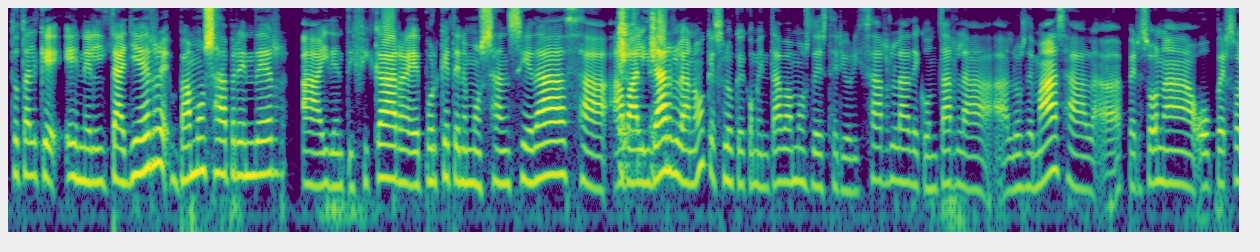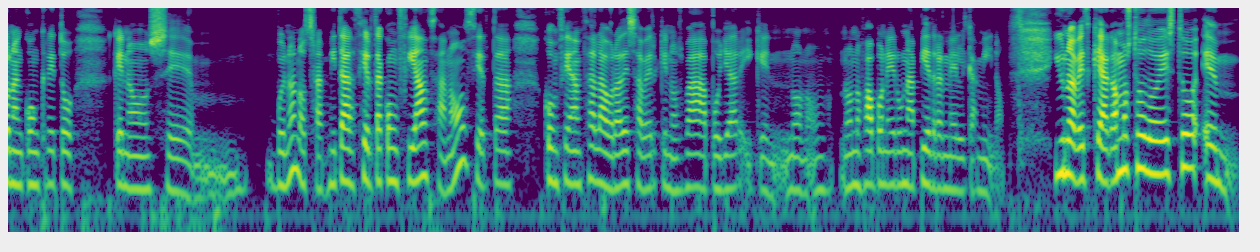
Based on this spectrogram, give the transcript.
Total, que en el taller vamos a aprender a identificar eh, por qué tenemos ansiedad, a, validarla, ¿no? que es lo que comentábamos, de exteriorizarla, de contarla a los demás, a la persona o persona en concreto que nos, eh, bueno, nos transmita cierta confianza, ¿no? cierta confianza a la hora de saber que nos va a apoyar y que no, no, nos va a poner una piedra en el camino. Y una vez que hagamos todo esto, em,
